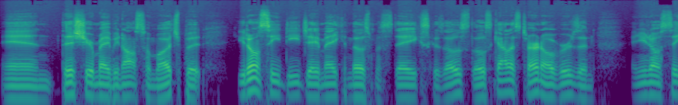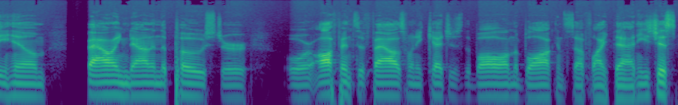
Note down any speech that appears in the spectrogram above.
and this year maybe not so much, but you don't see DJ making those mistakes because those those kind of turnovers, and and you don't see him fouling down in the post or or offensive fouls when he catches the ball on the block and stuff like that. He's just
